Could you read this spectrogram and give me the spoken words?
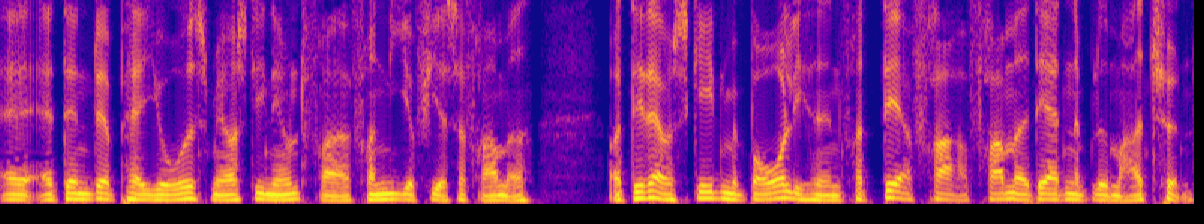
af, af den der periode, som jeg også lige nævnte fra, fra 89 og fremad. Og det, der er jo sket med borgerligheden fra derfra og fremad, det er, at den er blevet meget tynd.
